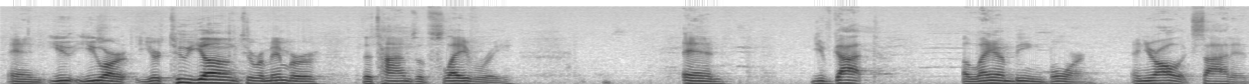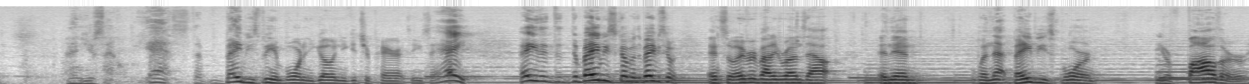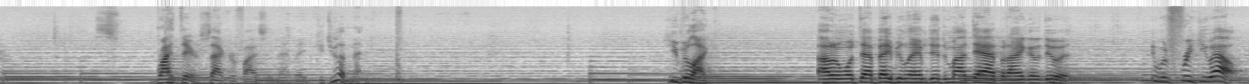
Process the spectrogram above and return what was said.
and you, you are, you're too young to remember the times of slavery. And you've got a lamb being born, and you're all excited. And you say, oh, Yes, the baby's being born. And you go and you get your parents and you say, Hey, hey, the, the baby's coming, the baby's coming. And so everybody runs out. And then when that baby's born, your father right there sacrificing that baby. Could you imagine? You'd be like, I don't know what that baby lamb did to my dad, but I ain't going to do it. It would freak you out.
